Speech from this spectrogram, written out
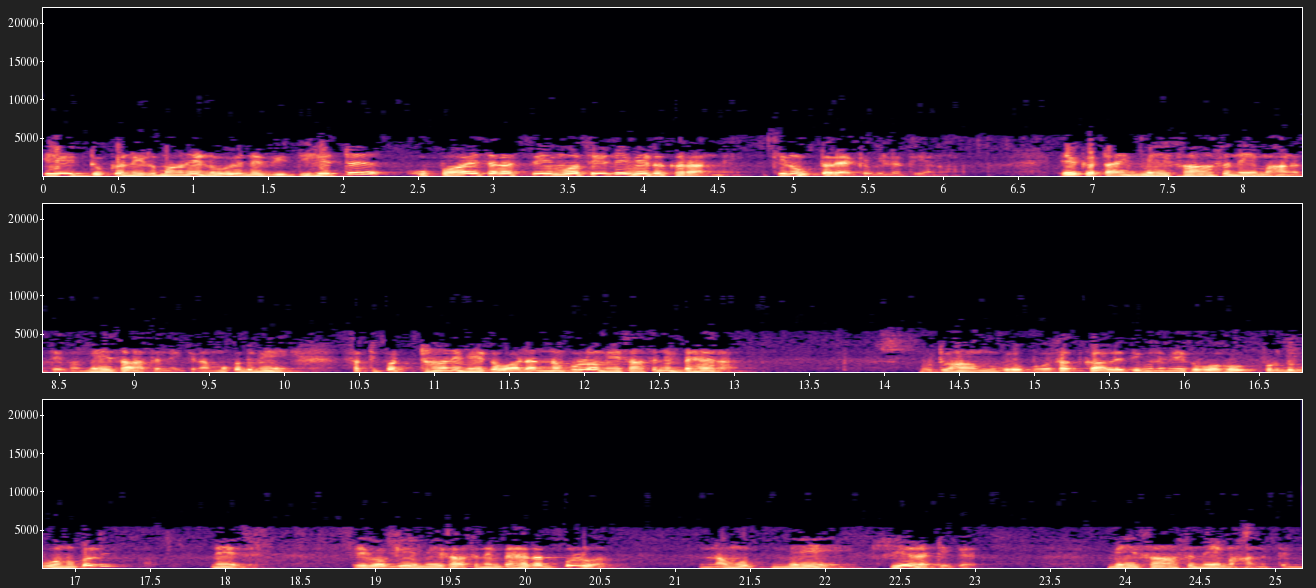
ඒ දුක නිර්මාණය නොවන විදිහට උපාය සැලැස්වීම වශයෙන් මේක කරන්නේ කියන උත්තරයක් ලැබිලා තියෙනවා. ඒකටයි මේ ශාසනයේ මහානතෙම මේ ශාසනය කියන. මොකද මේ සතිපට්ඨානේ මේක වඩන්න පුළුවන් මේ ශාසනයෙන් බැහැරා. බුදුහාමුදුරු බෝසත් කාලේදී මොන මේක පුරුදු පුහුණු කළේ නේද? ඒ වගේ මේ ශාසනයෙන් බැහැරත් පුළුවන්. නමුත් මේ කියන ටික මේ ශාසනයේ මහානතෙම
